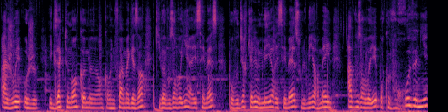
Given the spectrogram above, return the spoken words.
à jouer au jeu. Exactement comme euh, encore une fois un magasin qui va vous envoyer un SMS pour vous dire quel est le meilleur SMS ou le meilleur mail à vous envoyer pour que vous reveniez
